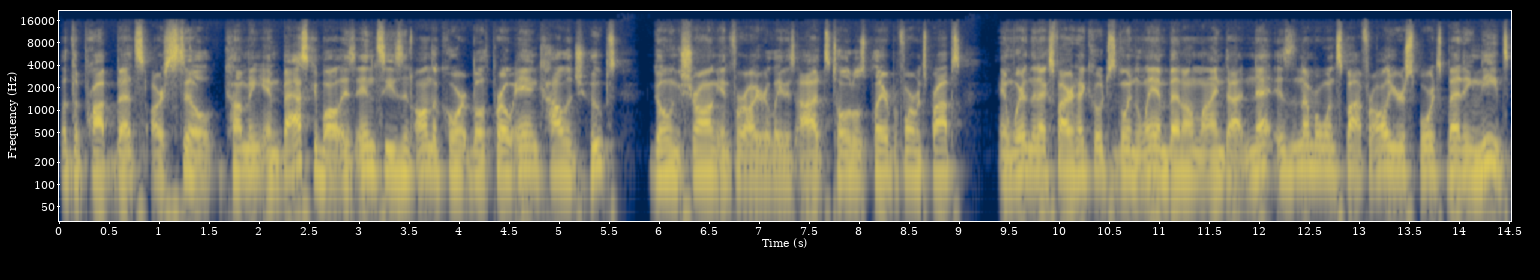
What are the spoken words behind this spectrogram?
but the prop bets are still coming. And basketball is in season on the court, both pro and college hoops going strong. And for all your latest odds, totals, player performance props, and where the next fired head coach is going to land, betonline.net is the number one spot for all your sports betting needs.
